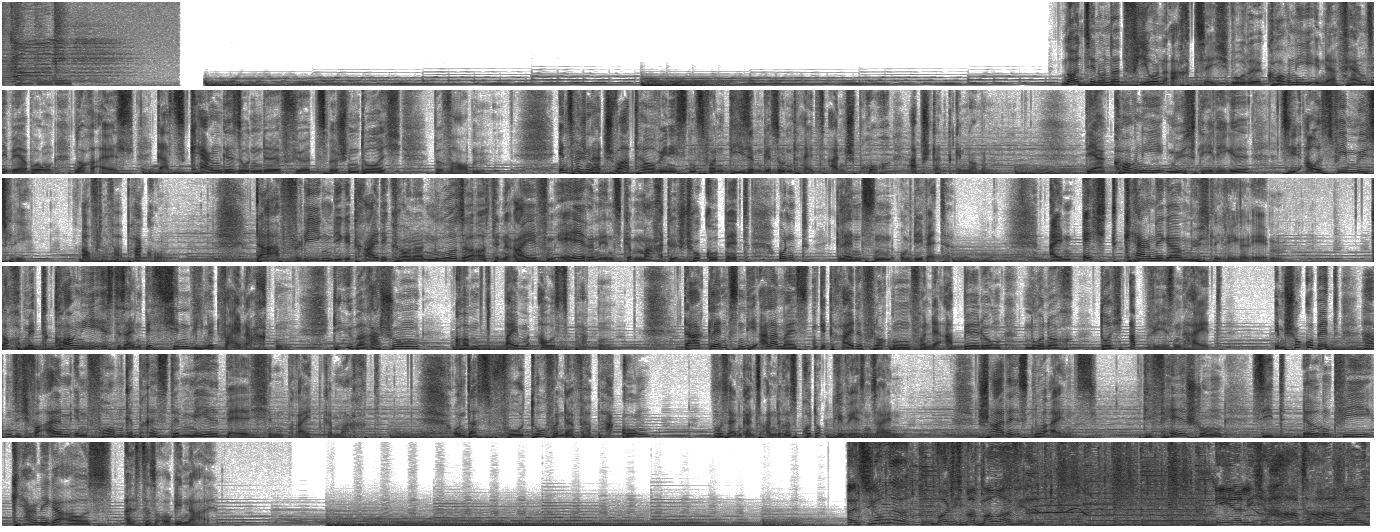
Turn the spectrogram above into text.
1984 wurde Corny in der Fernsehwerbung noch als das Kerngesunde für zwischendurch beworben. Inzwischen hat Schwartau wenigstens von diesem Gesundheitsanspruch Abstand genommen. Der Corny Müsli-Riegel sieht aus wie Müsli auf der Verpackung. Da fliegen die Getreidekörner nur so aus den reifen Ähren ins gemachte Schokobett und glänzen um die Wette. Ein echt kerniger Müsli-Riegel eben. Doch mit Corny ist es ein bisschen wie mit Weihnachten. Die Überraschung kommt beim Auspacken. Da glänzen die allermeisten Getreideflocken von der Abbildung nur noch durch Abwesenheit. Im Schokobett haben sich vor allem in Form gepresste Mehlbällchen breit gemacht. Und das Foto von der Verpackung muss ein ganz anderes Produkt gewesen sein. Schade ist nur eins. Die Fälschung sieht irgendwie kerniger aus als das Original. Als Junge wollte ich mal Bauer werden. Ehrliche, harte Arbeit,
